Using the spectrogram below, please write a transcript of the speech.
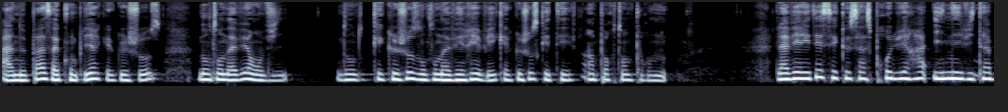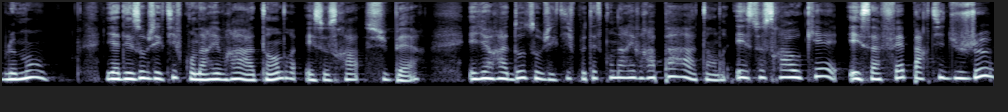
à ne pas accomplir quelque chose dont on avait envie quelque chose dont on avait rêvé, quelque chose qui était important pour nous. La vérité, c'est que ça se produira inévitablement. Il y a des objectifs qu'on arrivera à atteindre et ce sera super. Et il y aura d'autres objectifs peut-être qu'on n'arrivera pas à atteindre. Et ce sera OK. Et ça fait partie du jeu.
